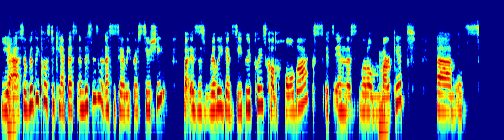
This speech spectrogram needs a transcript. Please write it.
Yeah, yeah, so really close to campus. And this isn't necessarily for sushi, but it's this really good seafood place called Holbox. It's in this little mm. market. Um, it's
